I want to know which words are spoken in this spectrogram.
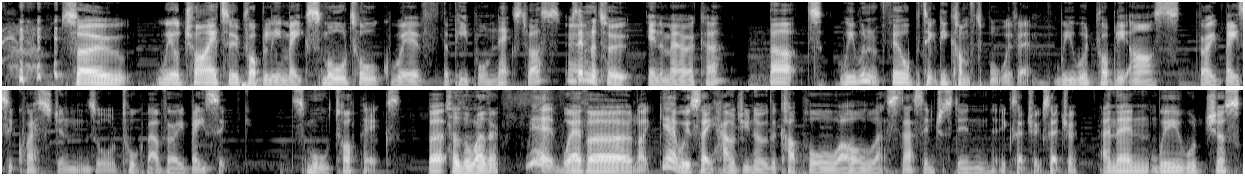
so we'll try to probably make small talk with the people next to us, similar to in America, but we wouldn't feel particularly comfortable with it. We would probably ask very basic questions or talk about very basic small topics. But So the weather. yeah, weather, like yeah, we'll say how do you know the couple? Oh, that's that's interesting, etc., etc. And then we will just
